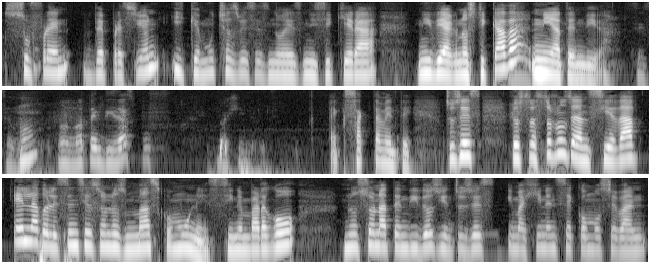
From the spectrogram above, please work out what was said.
sufren depresión y que muchas veces no es ni siquiera ni diagnosticada ni atendida. Sí. ¿no? No, no atendidas, puf, imagínate. Exactamente. Entonces, los trastornos de ansiedad en la adolescencia son los más comunes. Sin embargo, no son atendidos y entonces imagínense cómo se van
